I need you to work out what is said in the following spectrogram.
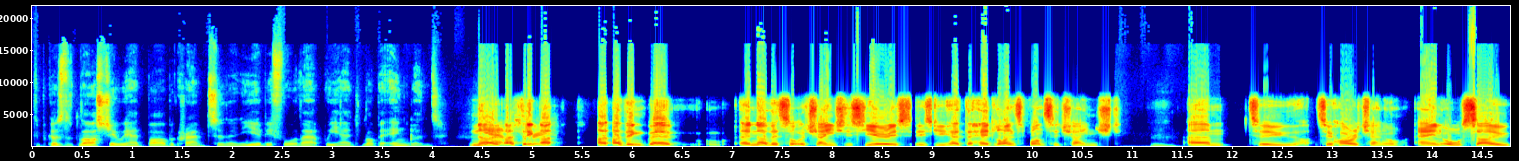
because last year we had Barbara Crampton, and the year before that we had Robert Englund. No, yeah, I think I, I, think uh, another sort of change this year is is you had the headline sponsor changed mm. um, to to Horror Channel, and also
